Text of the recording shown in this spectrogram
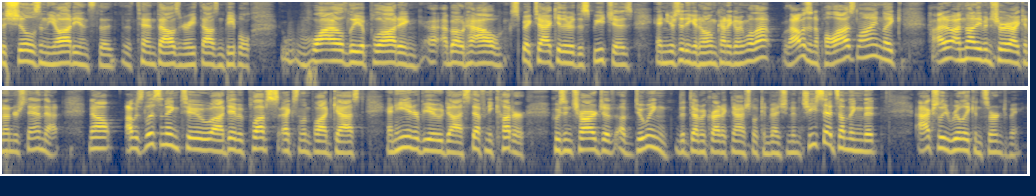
the shills in the audience, the the ten thousand or eight thousand people wildly applauding uh, about how spectacular the speech is, and you're sitting at home, kind of going, "Well, that that was an applause line." Like, I am not even sure I can understand that. Now, I was listening to uh, David Plouffe's excellent podcast, and he interviewed uh, Stephanie Cutter, who's in charge of of doing the Democratic National Convention, and she said something that actually really concerned me,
